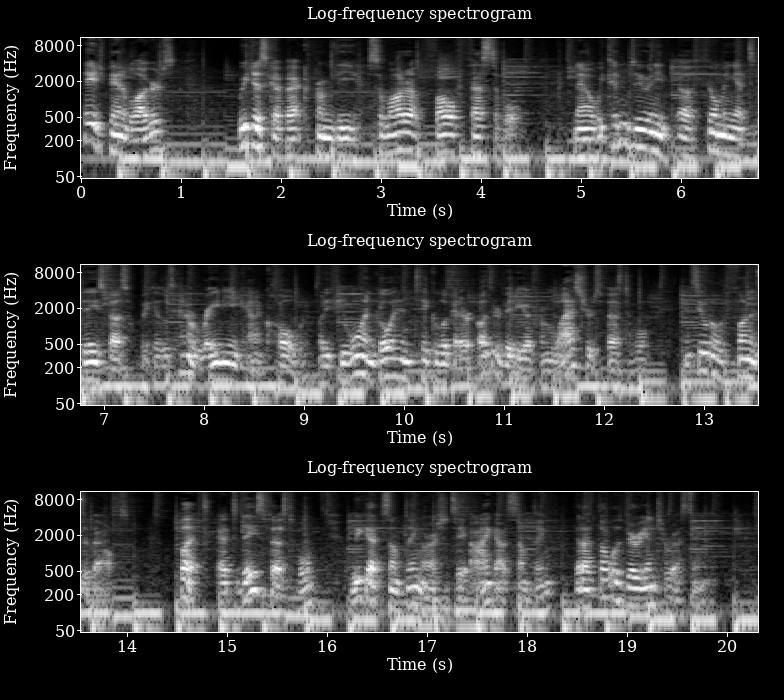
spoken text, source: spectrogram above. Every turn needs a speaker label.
Speaker 1: Hey Japan bloggers! We just got back from the Sawara Fall Festival. Now, we couldn't do any uh, filming at today's festival because it was kind of rainy and kind of cold. But if you want, go ahead and take a look at our other video from last year's festival and see what all the fun is about. But at today's festival, we got something, or I should say I got something, that I thought was very interesting.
